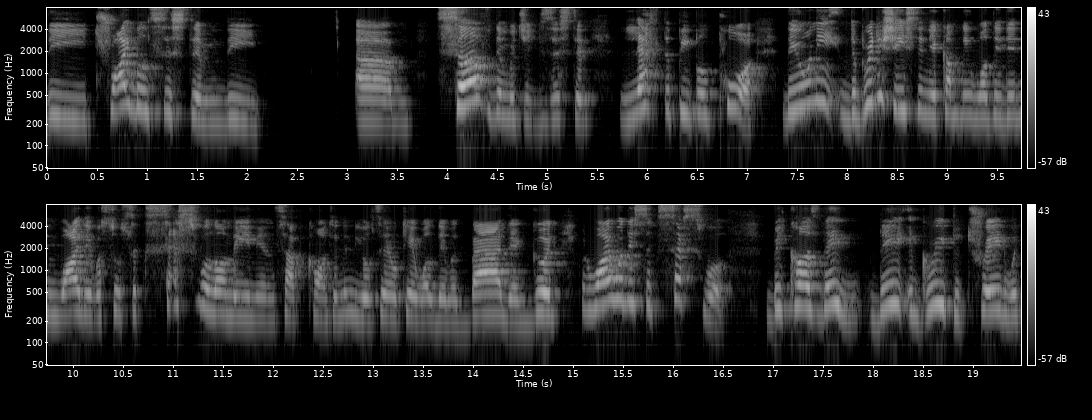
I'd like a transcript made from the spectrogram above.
the tribal system, the um, serfdom which existed left the people poor. They only the British East India Company what they did and why they were so successful on the Indian subcontinent. You'll say, okay, well they were bad, they're good, but why were they successful? Because they they agreed to trade with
